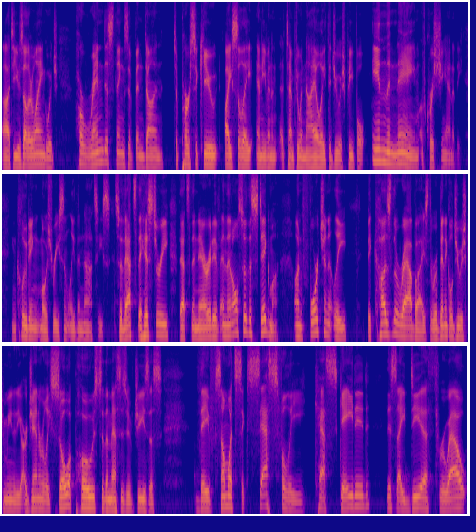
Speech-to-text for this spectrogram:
uh, to use other language, horrendous things have been done to persecute, isolate, and even attempt to annihilate the Jewish people in the name of Christianity including most recently the Nazis. So that's the history, that's the narrative, and then also the stigma. Unfortunately, because the rabbis, the rabbinical Jewish community, are generally so opposed to the message of Jesus, they've somewhat successfully cascaded this idea throughout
